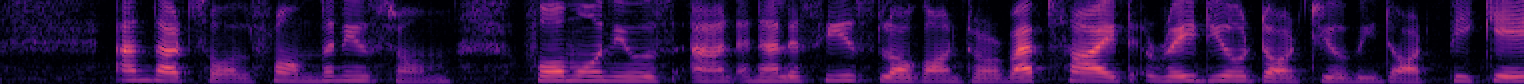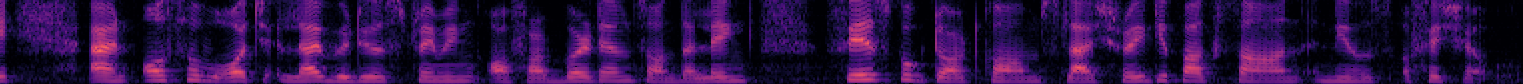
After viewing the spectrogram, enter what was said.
And that's all from the newsroom. For more news and analyses, log on to our website radio.gov.pk and also watch live video streaming of our bulletins on the link facebook.com slash radio pakistan news official.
